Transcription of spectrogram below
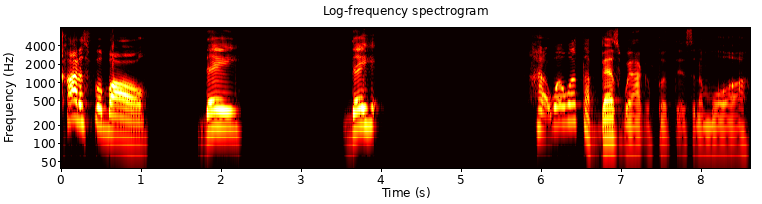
college football, they, they, well, what's the best way I can put this in a more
